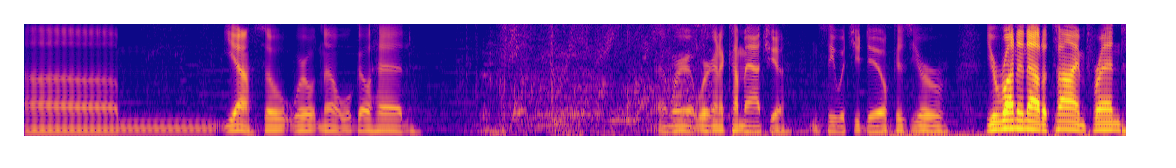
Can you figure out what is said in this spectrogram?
Um, yeah, so we're no, we'll go ahead, and we're we're gonna come at you and see what you do, because you're you're running out of time, friend.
